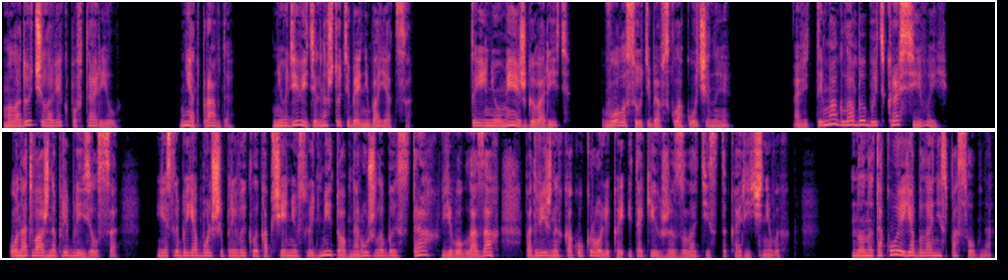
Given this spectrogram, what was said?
Молодой человек повторил. «Нет, правда. Неудивительно, что тебя не боятся. Ты не умеешь говорить, волосы у тебя всклокоченные. А ведь ты могла бы быть красивой». Он отважно приблизился — если бы я больше привыкла к общению с людьми, то обнаружила бы страх в его глазах, подвижных, как у кролика, и таких же золотисто-коричневых. Но на такое я была не способна.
